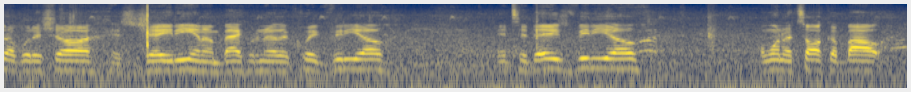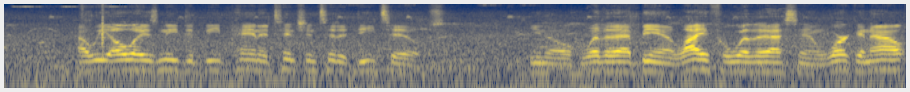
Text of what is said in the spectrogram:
up with it, y'all? It's JD, and I'm back with another quick video. In today's video, I want to talk about how we always need to be paying attention to the details. You know, whether that be in life or whether that's in working out,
